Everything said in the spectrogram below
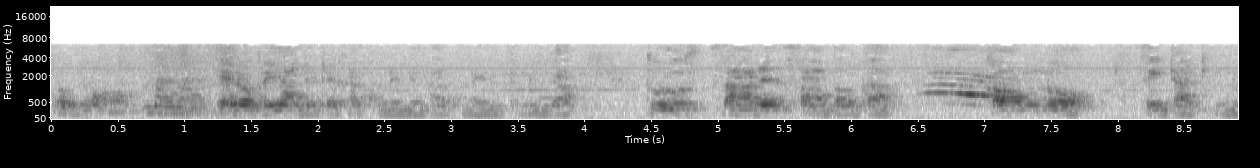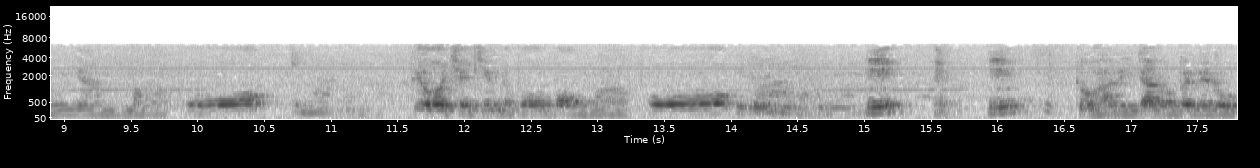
ဟုတ်တော့မှန်ပါအဲ့တော့ဘုရားလက်ထက်ကခုနှစ်နှစ်ကခုနှစ်နှစ်သမီးကသူတို့စားတဲ့အစာတော့ကကောင်းတော့စိတ်ဓာတ်ဒီလူညာမှာပေါ့ပြောချက်ချင်းသဘောပေါက်မှာပေါ့ဟင်ဟင်တို့ဟာဒီကြတော့ဘယ်နဲ့တော့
